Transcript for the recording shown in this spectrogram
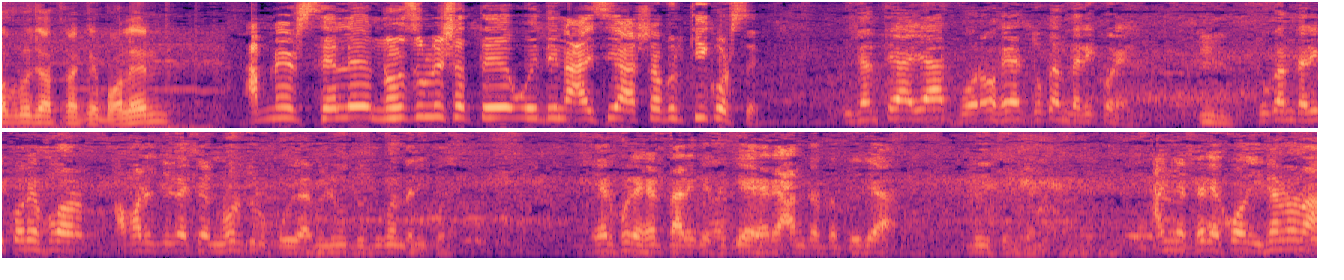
অগ্রযাত্রাকে বলেন আপনার ছেলে নজরুলের সাথে ওই দিন আইসি আশরাফুল কি করছে? এখান থেকে আয়া বড় হয়ে দোকানদারি করে। দোকানদারি করে পর আমার জিজ্ঞাসা নজরুল কই আমি লিখু দোকানদারি করে। এরপরে হের তারিখ গেছে গিয়ে হেরে আন্দাজ তৈরিয়া দুই তিনজন আমি সেটা কই এখানে না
